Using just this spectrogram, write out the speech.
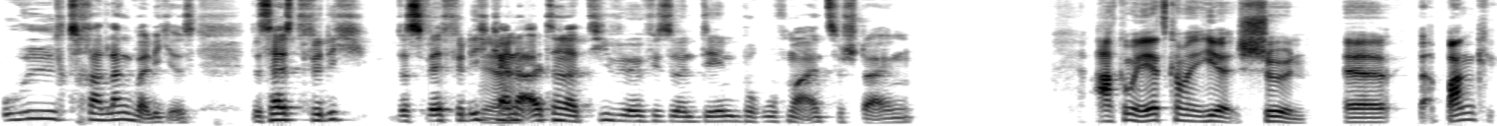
ultra langweilig ist. Das heißt, für dich, das wäre für dich ja. keine Alternative, irgendwie so in den Beruf mal einzusteigen. Ach, guck mal, jetzt kann man hier schön äh, Bank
